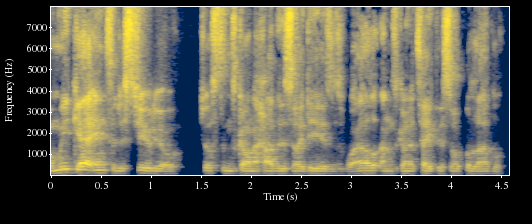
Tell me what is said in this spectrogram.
when we get into the studio, Justin's going to have his ideas as well, and is going to take this up a level.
